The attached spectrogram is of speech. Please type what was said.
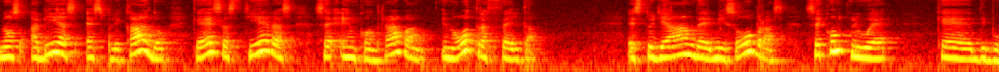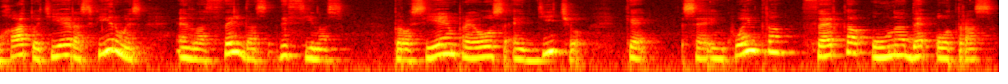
nos habías explicado que esas tierras se encontraban en otra celda. Estudiando mis obras, se concluye que he dibujado tierras firmes en las celdas vecinas pero siempre os he dicho que se encuentran cerca una de otras.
